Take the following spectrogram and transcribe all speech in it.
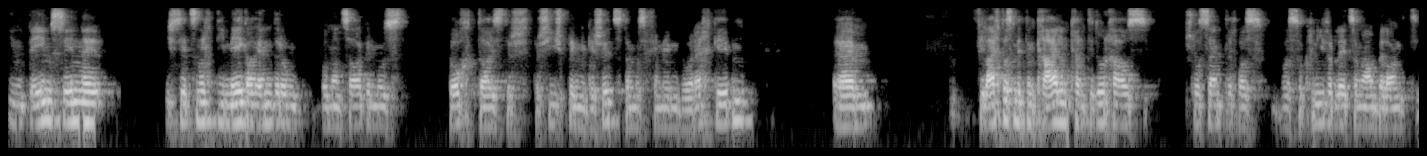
in dem Sinne ist jetzt nicht die Mega-Änderung, wo man sagen muss, doch, da ist der, der Skispringer geschützt, da muss ich ihm irgendwo recht geben. Ähm, vielleicht das mit den Keilen könnte durchaus schlussendlich, was, was so Knieverletzungen anbelangt,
